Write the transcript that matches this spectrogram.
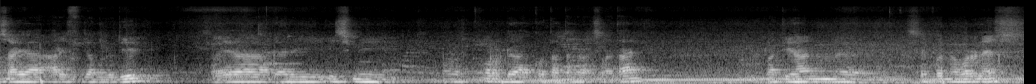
saya Arif Jamaluddin. Saya dari ISMI Orda Kota Tangerang Selatan. Latihan eh, Seven Awareness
